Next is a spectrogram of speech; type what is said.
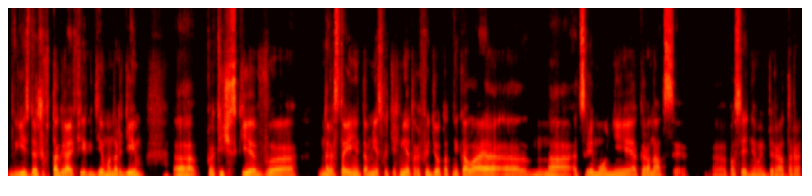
есть даже фотографии, где Маннергейм практически в на расстоянии там нескольких метров идет от Николая на церемонии коронации последнего императора.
